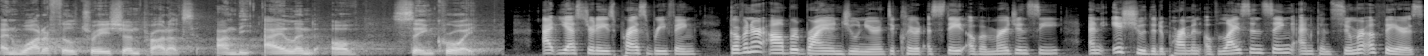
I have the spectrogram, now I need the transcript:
and water filtration products on the island of St. Croix. At yesterday's press briefing, Governor Albert Bryan Jr. declared a state of emergency and issued the Department of Licensing and Consumer Affairs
